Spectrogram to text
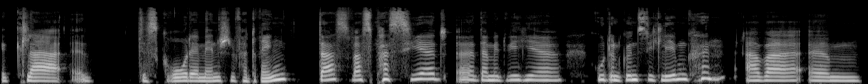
Äh, Klar, äh, das Gros der Menschen verdrängt das, was passiert, äh, damit wir hier gut und günstig leben können. Aber ähm,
